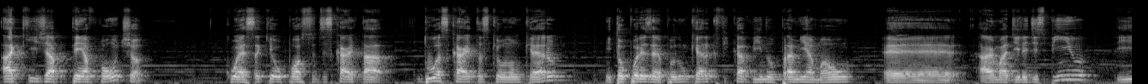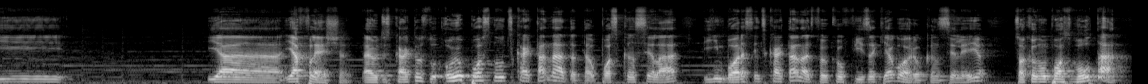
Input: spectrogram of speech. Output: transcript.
Aqui já tem a fonte, ó. Com essa aqui eu posso descartar duas cartas que eu não quero. Então, por exemplo, eu não quero que fique vindo para minha mão é, a armadilha de espinho e e a, e a flecha. Aí eu descarto as duas. Ou eu posso não descartar nada, tá? Eu posso cancelar e ir embora sem descartar nada. Foi o que eu fiz aqui agora. Eu cancelei, ó, só que eu não posso voltar,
